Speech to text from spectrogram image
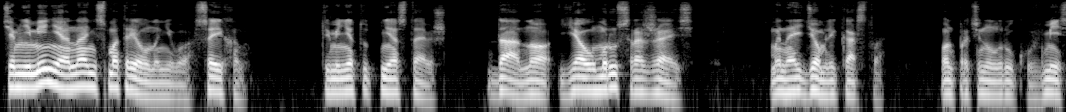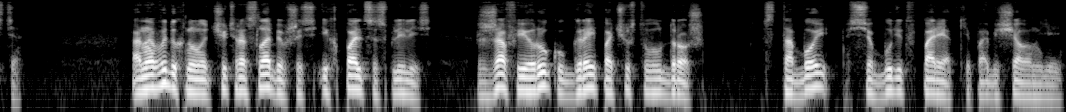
Тем не менее, она не смотрела на него. «Сейхан, ты меня тут не оставишь». «Да, но я умру, сражаясь. Мы найдем лекарство. Он протянул руку. Вместе. Она выдохнула, чуть расслабившись, их пальцы сплелись. Сжав ее руку, Грей почувствовал дрожь. «С тобой все будет в порядке», — пообещал он ей.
